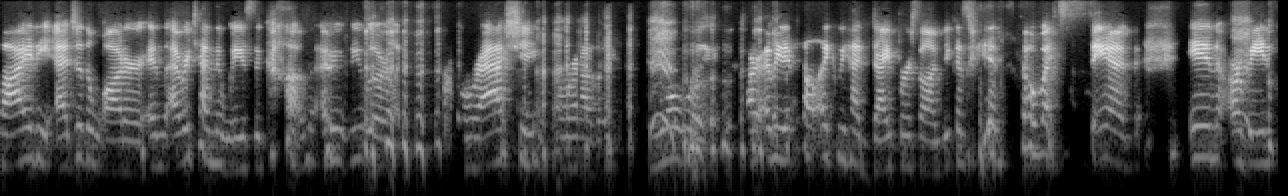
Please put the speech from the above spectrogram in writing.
by the edge of the water and every time the waves would come i mean we were like crashing around like our, I mean, it felt like we had diapers on because we had so much sand in our bathing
